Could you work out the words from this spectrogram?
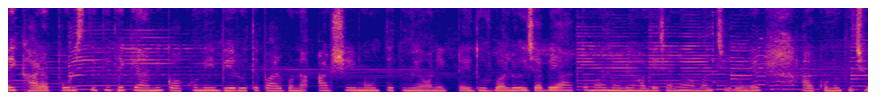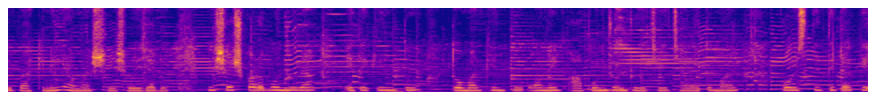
এই খারাপ পরিস্থিতি থেকে আমি কখনোই বের হতে পারব না। আর সেই মুহূর্তে তুমি অনেকটাই দুর্বল হয়ে যাবে আর তোমার মনে হবে যেন আমার জীবনে আর কোনো কিছুই বাকি নেই, আমার শেষ হয়ে যাবে। বিশ্বাস করো বন্ধুরা, এতে কিন্তু তোমার কিন্তু অনেক আপনজন রয়েছে যারা তোমার পরিস্থিতিটাকে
